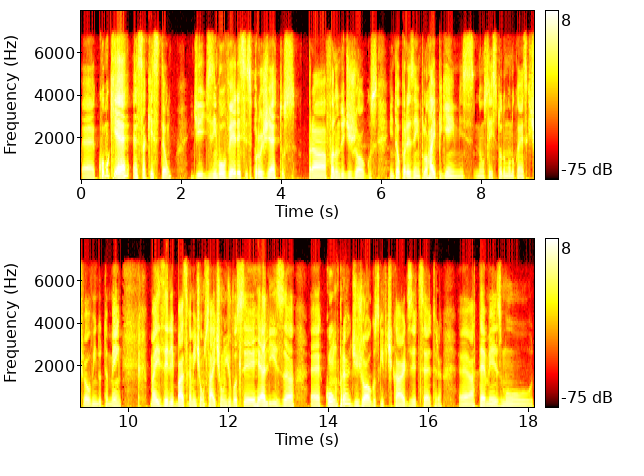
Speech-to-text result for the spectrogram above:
é, como que é essa questão de desenvolver esses projetos para falando de jogos. Então, por exemplo, Hype Games, não sei se todo mundo conhece que estiver ouvindo também, mas ele basicamente é um site onde você realiza é, compra de jogos, gift cards, etc. É, até mesmo,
